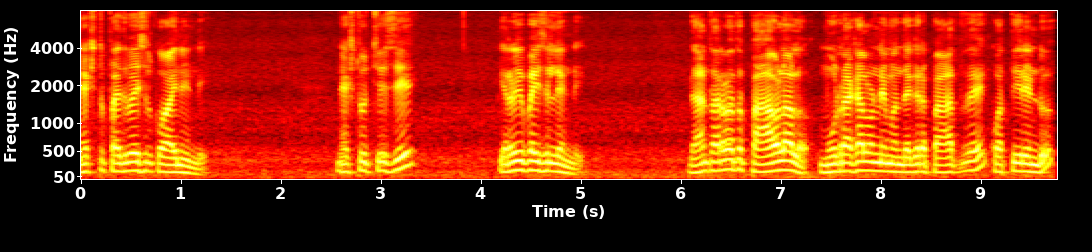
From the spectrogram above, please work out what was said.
నెక్స్ట్ పది పైసలు కాయిన్ అండి. నెక్స్ట్ వచ్చేసి ఇరవై పైసలండి దాని తర్వాత పావలాలు మూడు రకాలు ఉన్నాయి మన దగ్గర. పాతది కొత్తవి రెండు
